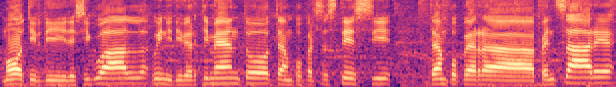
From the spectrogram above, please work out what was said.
motive di Desigual, quindi divertimento, tempo per se stessi, tempo per uh, pensare,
